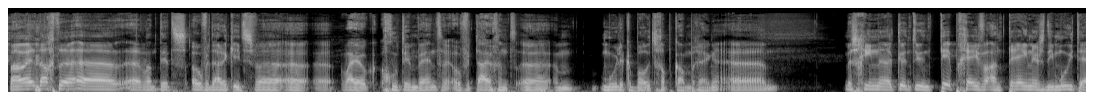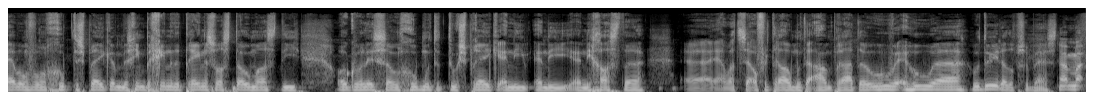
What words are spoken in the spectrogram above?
Maar wij dachten, eh, eh, want dit is overduidelijk iets eh, eh, eh, waar je ook goed in bent, overtuigend eh, een moeilijke boodschap kan brengen. Misschien eh, kunt u een tip geven aan trainers die moeite hebben om voor een groep te spreken. Misschien beginnende trainers zoals Thomas, die ook wel eens zo'n groep moeten toespreken en die, en die, en die gasten eh, ja, wat zelfvertrouwen moeten aanpraten. Hoe, hoe, eh, hoe doe je dat op zijn best? Nou, maar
